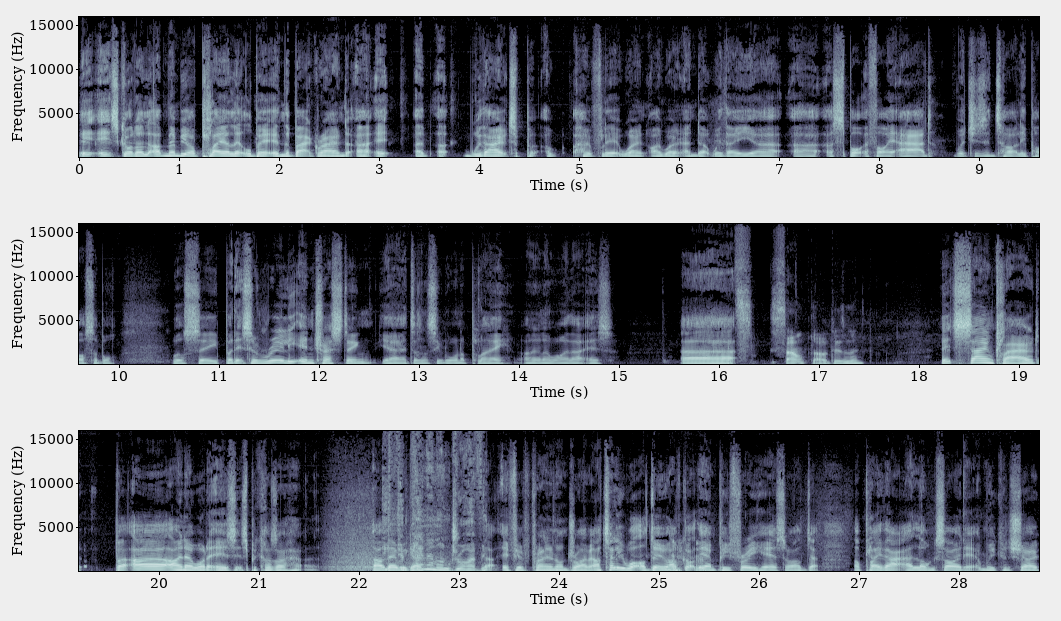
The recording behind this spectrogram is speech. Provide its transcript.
it has got a. Maybe I'll play a little bit in the background. Uh, it uh, uh, without. Uh, hopefully, it won't. I won't end up with a uh, uh, a Spotify ad, which is entirely possible. We'll see. But it's a really interesting. Yeah, it doesn't seem to want to play. I don't know why that is. it's SoundCloud, isn't it? It's SoundCloud, but I know what it is. It's because I. Ha- Oh, if there we go. If you're planning on driving. If you're planning on driving, I'll tell you what I'll do. I've got the MP3 here, so I'll I'll play that alongside it, and we can show.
